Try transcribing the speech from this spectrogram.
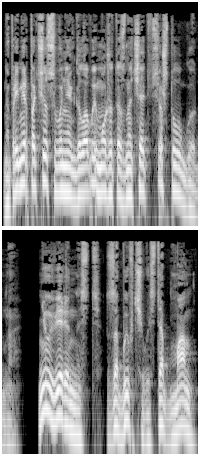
Например, почесывание головы может означать все, что угодно. Неуверенность, забывчивость, обман,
